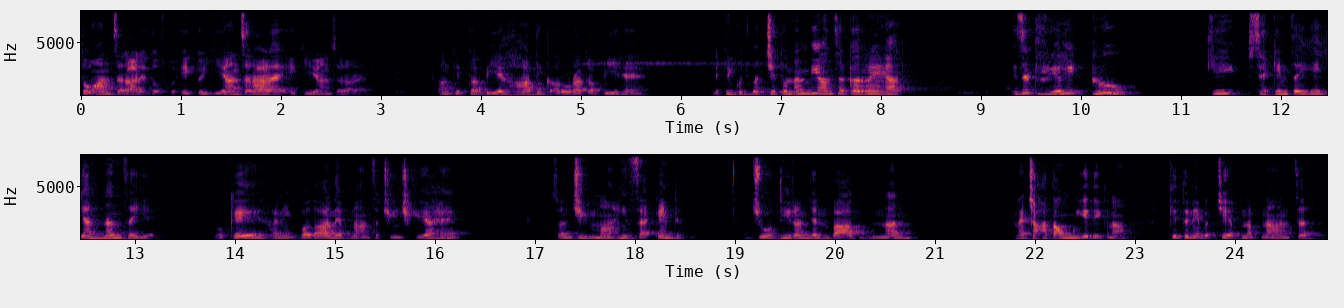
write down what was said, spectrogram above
दो आंसर आ रहे हैं दोस्तों। एक तो ये आंसर आ रहा है, एक ये आंसर आ रहा है। अंकित का भी है, हार्दिक अरोड़ा का भी है। लेकिन कुछ बच्चे तो नन भी आंसर कर रहे हैं यार। इज़ इट रियली ट्रू कि सेकंड सही है या नन सही है ओके हनी पदार ने अपना आंसर चेंज किया है। संजीव माही सेकंड ज्योति रंजन बाग नन मैं चाहता हूँ ये देखना, कितने बच्चे अपना अपना आंसर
